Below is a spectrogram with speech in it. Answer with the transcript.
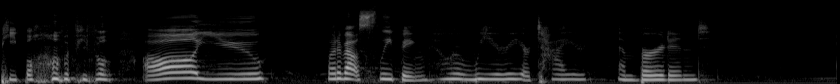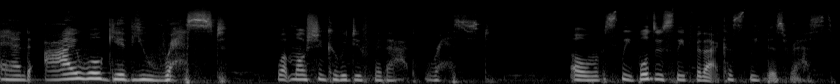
People, all the people, all you. What about sleeping who are weary or tired and burdened? And I will give you rest. What motion could we do for that? Rest. Oh, sleep. We'll do sleep for that because sleep is rest.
